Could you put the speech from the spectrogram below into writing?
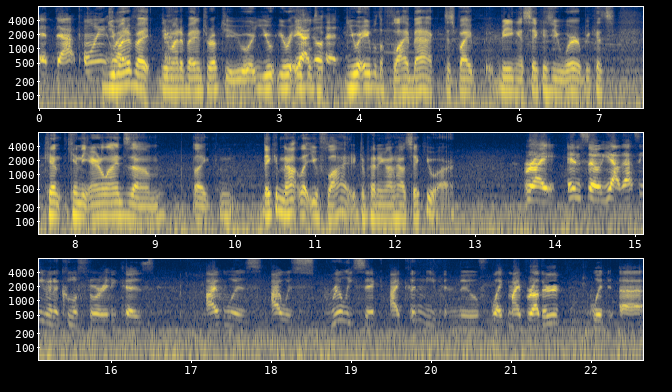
at that point do you like, mind if I do you mind if I interrupt you? You were you, you were Yeah, able go to ahead. you were able to fly back despite being as sick as you were because can can the airlines um like they could not let you fly depending on how sick you are. Right. And so yeah, that's even a cool story because I was I was really sick. I couldn't even move. Like my brother would uh,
